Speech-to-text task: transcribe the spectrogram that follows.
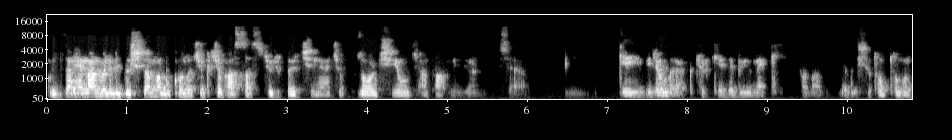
O yüzden hemen böyle bir dışlama bu konu çünkü çok hassas çocuklar için yani çok zor bir şey olacağını tahmin ediyorum. Mesela gay biri olarak Türkiye'de büyümek falan ya da işte toplumun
